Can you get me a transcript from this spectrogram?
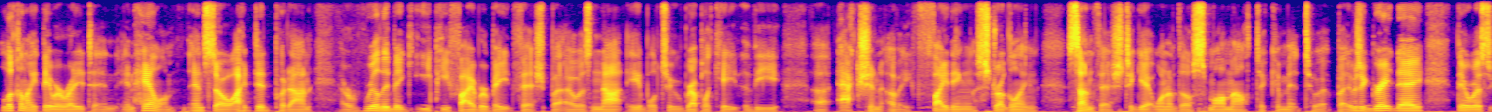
looking like they were ready to in- inhale them. And so I did put on a really big EP fiber bait fish, but I was not able to replicate the uh, action of a fighting, struggling sunfish to get one of those smallmouth to commit to it. But it was a great day. There was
